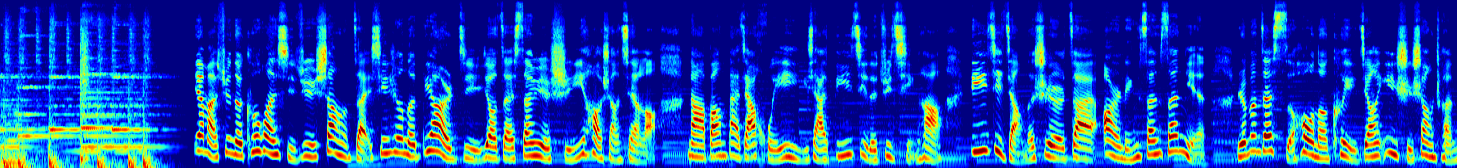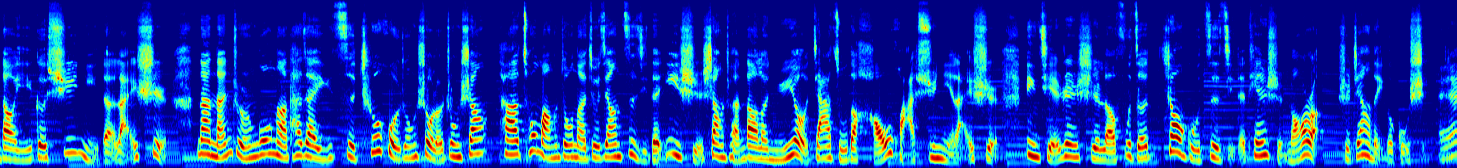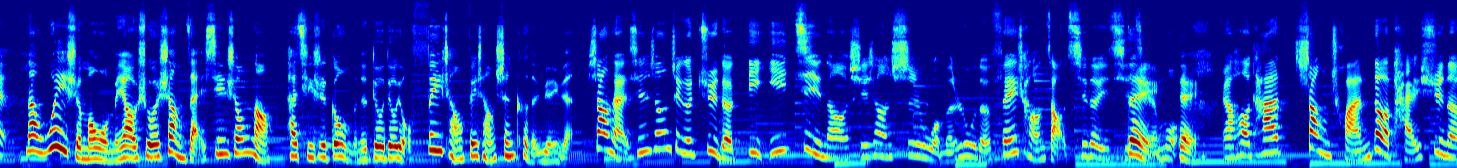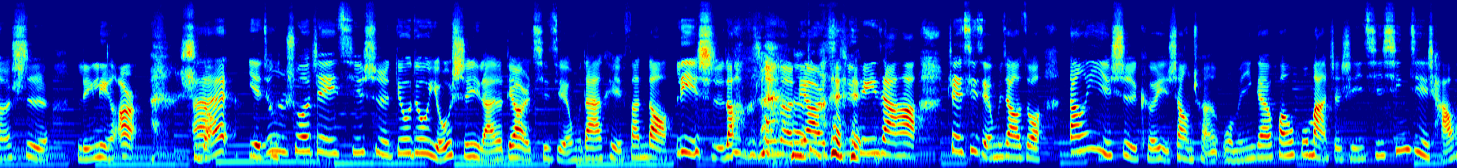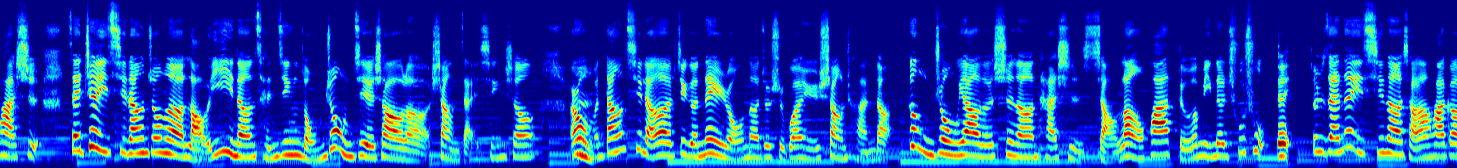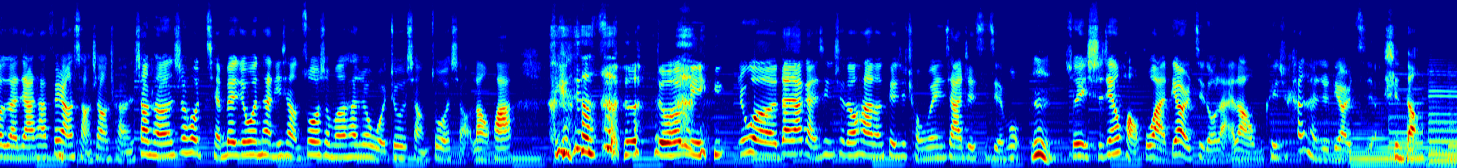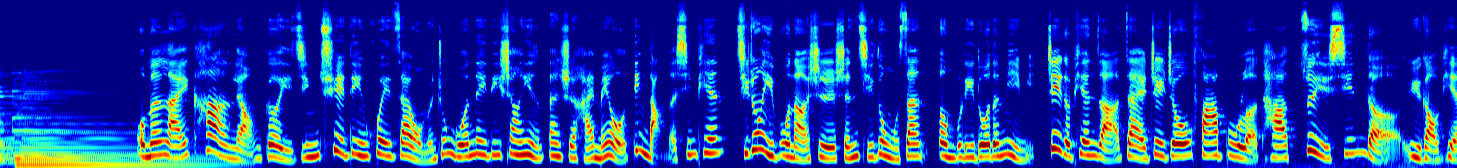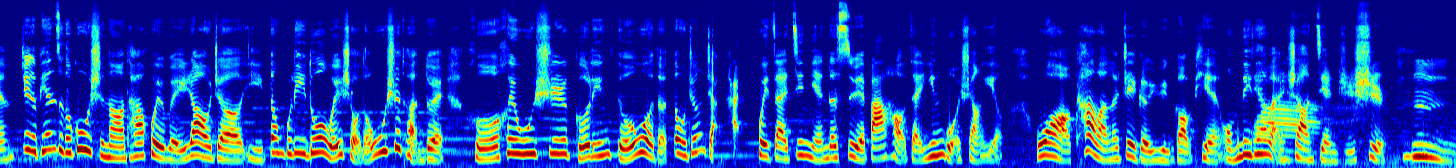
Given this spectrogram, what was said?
亚马逊的科幻喜剧《上载新生》的第二季要在三月十一号上线了。那帮大家回忆一下第一季的剧情哈。第一季讲的是在二零三三年，人们在死后呢可以将意识上传到一个虚拟的来世。那男主人公呢，他在一次车祸中受了重伤，他匆忙中呢就将自己的意识上传到了女友家族的豪华虚拟来世，并且认识了负责照顾自己的天使 Nora，是这样的一个故事。哎，那为什么我们要说上载新生呢？啊，它其实跟我们的丢丢有非常非常深刻的渊源。上载先生这个剧的第一季呢，实际上是我们录的非常早期的一期节目。对，然后它上传的排序呢是零零二，是的。哎，也就是说这一期是丢丢有史以来的第二期节目，大家可以翻到历史当中的第二期去听一下哈。这期节目叫做《当意识可以上传，我们应该欢呼吗》。这是一期星际茶话室，在这一期当中呢，老易呢曾经隆重介绍了上载新生，而我们当期聊的这个内容呢，就是关于上传的。更重要的是呢，它是小浪花得名的出处。对，就是在那一期呢，小浪花告诉大家他非常想上传，上传了之后，前辈就问他你想做什么？他说我就想做小浪花，得名。如果大家感兴趣的话呢，可以去重温一下这期节目。嗯，所以时间恍惚啊，第二季都来了，我们可以去看看这第二季。是的。我们来看两个已经确定会在我们中国内地上映，但是还没有定档的新片。其中一部呢是《神奇动物三：邓布利多的秘密》。这个片子啊，在这周发布了它最新的预告片。这个片子的故事呢，它会围绕着以邓布利多为首的巫师团队和黑巫师格林德沃的斗争展开，会在今年的四月八号在英国上映。哇，看完了这个预告片，我们那天晚上简直是，嗯。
